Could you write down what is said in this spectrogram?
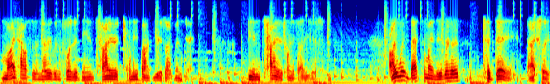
my house has never been flooded the entire 25 years I've been here. The entire 25 years. I went back to my neighborhood today. Actually,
